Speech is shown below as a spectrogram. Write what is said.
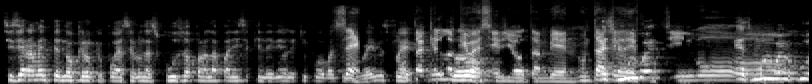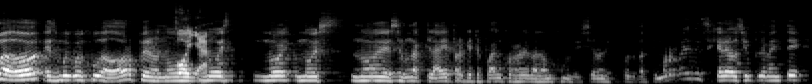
Sinceramente, no creo que pueda ser una excusa para la paliza que le dio el equipo de Baltimore Ravens. un tackle es lo que iba a decir yo también. Un tackle es defensivo. es muy buen jugador, es muy buen jugador, pero no, no, es, no, no, es, no debe ser una clave para que te puedan correr el balón como lo hicieron el equipo de Baltimore Ravens. Creo simplemente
